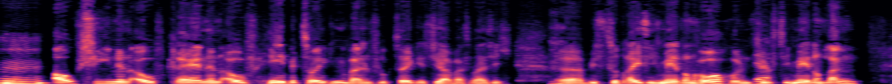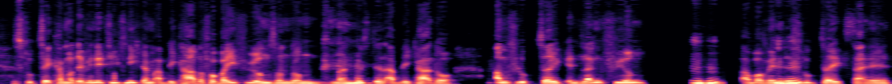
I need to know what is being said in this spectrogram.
mhm. auf Schienen, auf Kränen, auf Hebezeugen, weil ein Flugzeug ist ja, was weiß ich, äh, bis zu 30 Metern hoch und ja. 50 Metern lang. Das Flugzeug kann man definitiv nicht am Applikator vorbeiführen, sondern man muss den Applikator am Flugzeug entlang führen Mhm. Aber wenn mhm. das Flugzeug seine,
